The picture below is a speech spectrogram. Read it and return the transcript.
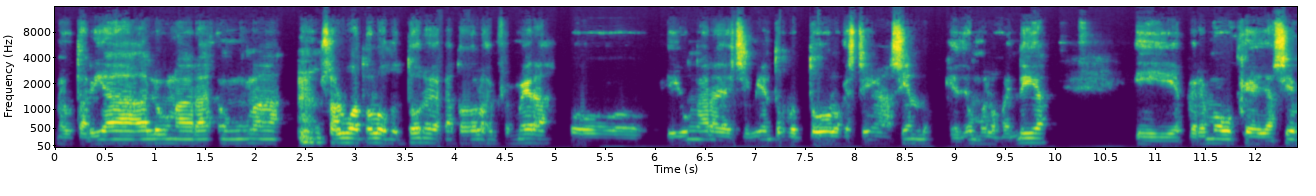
me gustaría darle una, un saludo a todos los doctores, a todas las enfermeras y un agradecimiento por todo lo que siguen haciendo. Que Dios me los bendiga. Y esperemos que Yacier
